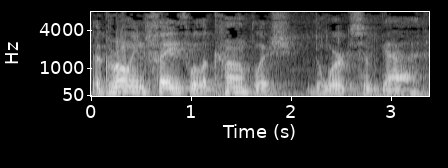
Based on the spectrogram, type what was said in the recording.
A growing faith will accomplish the works of God.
